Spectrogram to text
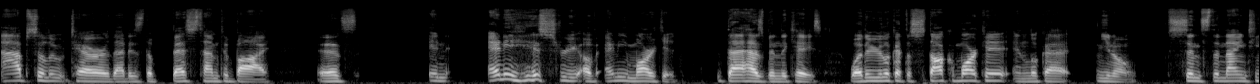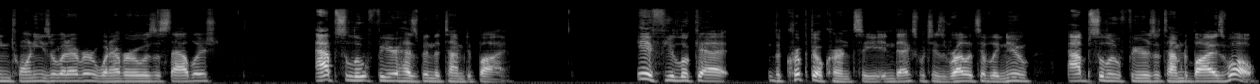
absolute terror, that is the best time to buy. It's in any history of any market, that has been the case. Whether you look at the stock market and look at, you know, since the 1920s or whatever, whenever it was established, absolute fear has been the time to buy. If you look at the cryptocurrency index, which is relatively new, absolute fear is a time to buy as well.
